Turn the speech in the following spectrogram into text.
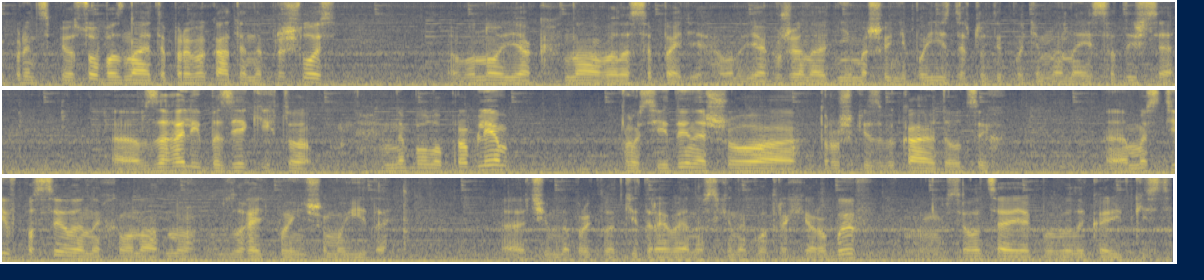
В принципі, особо, знаєте, привикати не прийшлось. Воно як на велосипеді. Як вже на одній машині поїздив, то ти потім на неї садишся. Е, Взагалі без яких-то не було проблем. Ось єдине, що трошки звикаю до цих мостів посилених, вона ну, геть по-іншому їде, е, чим, наприклад, ті драйвеновські, на котрих я робив. Але це якби велика рідкість.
